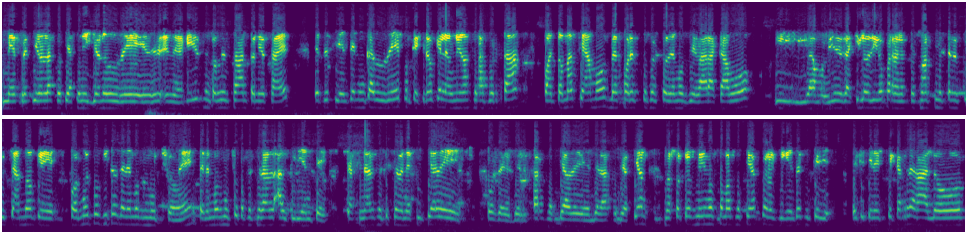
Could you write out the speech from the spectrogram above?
me ofrecieron la asociación y yo no dudé, en aquellos entonces estaba Antonio Saez, el presidente. Nunca dudé porque creo que la unión hace la fuerza, cuanto más seamos, mejores cosas podemos llevar a cabo y vamos, y desde aquí lo digo para las personas que me estén escuchando que por muy poquito tenemos mucho, ¿eh? tenemos mucho que ofrecer al, cliente, que al final es el que se beneficia de, pues de, estar asociado de, la asociación. Nosotros mismos somos asociados, pero el cliente es el que, el que tiene cheques regalos,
